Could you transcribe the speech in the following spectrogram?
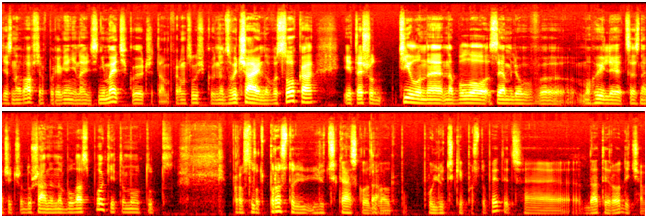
дізнавався в порівнянні навіть з німецькою чи там французькою, надзвичайно висока. І те, що тіло не набуло землю в е, могилі, це значить, що душа не набула спокій, тому тут просто Тут просто людська складова. По-людськи поступити це дати родичам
